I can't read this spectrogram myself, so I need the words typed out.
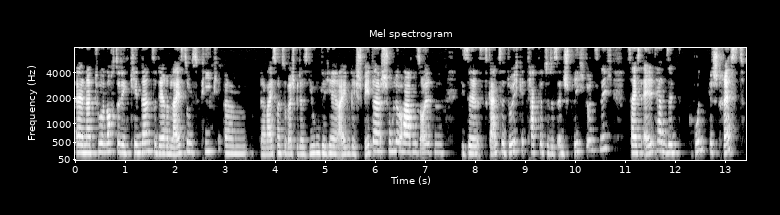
äh, Natur noch zu den Kindern, zu deren Leistungspeak. Ähm, da weiß man zum Beispiel, dass Jugendliche eigentlich später Schule haben sollten. Dieses ganze Durchgetaktete, das entspricht uns nicht. Das heißt, Eltern sind grundgestresst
